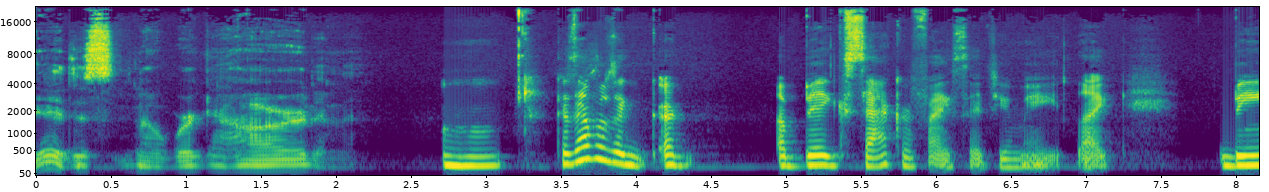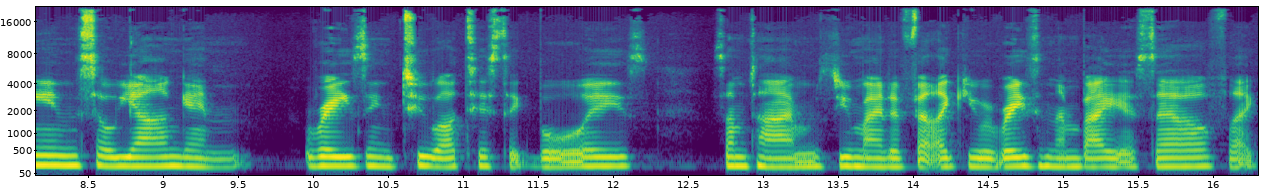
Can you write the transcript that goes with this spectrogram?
Yeah, just you know working hard and mm-hmm. Because that was a, a a big sacrifice that you made, like being so young and raising two autistic boys. Sometimes you might have felt like you were raising them by yourself. Like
